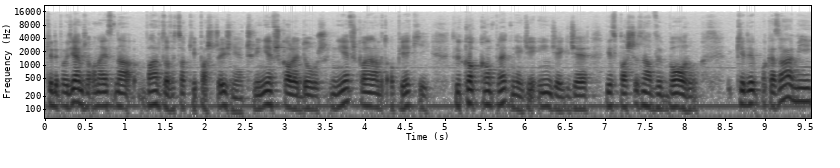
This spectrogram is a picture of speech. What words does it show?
kiedy powiedziałem, że ona jest na bardzo wysokiej płaszczyźnie, czyli nie w szkole dusz, nie w szkole nawet opieki, tylko kompletnie gdzie indziej, gdzie jest płaszczyzna wyboru, kiedy pokazała mi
